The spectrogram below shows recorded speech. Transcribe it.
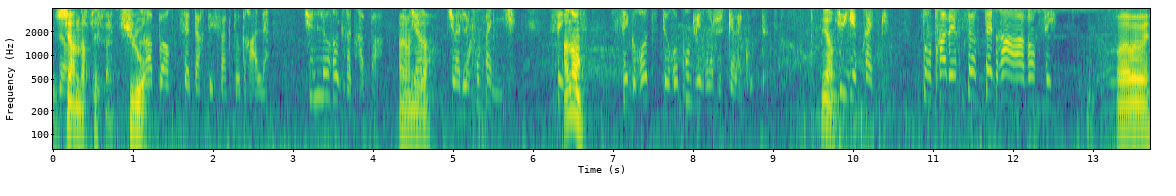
J'ai un artefact. Je suis lourd. Rapporte cet artefact au Graal. Tu ne le regretteras pas. Allez, on y va. Tu as de la compagnie. Ah non. Ces grottes te reconduiront jusqu'à la côte. Merde. Tu y es presque. Ton traverseur t'aidera à avancer. Ouais, ouais, ouais.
